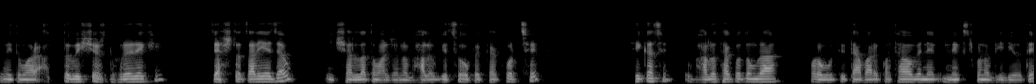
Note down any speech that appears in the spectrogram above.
তুমি তোমার আত্মবিশ্বাস ধরে রেখে চেষ্টা চালিয়ে যাও। ইনশাল্লাহ তোমার জন্য ভালো কিছু অপেক্ষা করছে। ঠিক আছে? তো ভালো থাকো তোমরা। পরবর্তীতে আবার কথা হবে নেক্সট কোনো ভিডিওতে।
